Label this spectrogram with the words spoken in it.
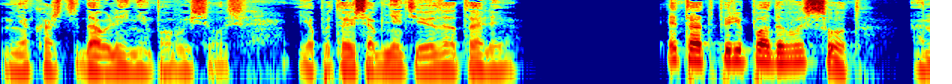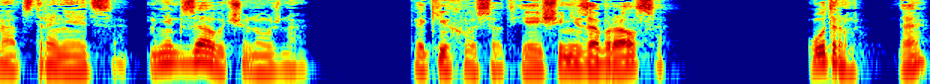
Мне кажется, давление повысилось. Я пытаюсь обнять ее за талию. Это от перепада высот. Она отстраняется. Мне к заучу нужно. Каких высот? Я еще не забрался. Утром, да?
